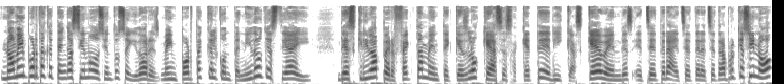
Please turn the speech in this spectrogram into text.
no me importa que tengas 100 o 200 seguidores, me importa que el contenido que esté ahí describa perfectamente qué es lo que haces, a qué te dedicas, qué vendes, etcétera, etcétera, etcétera. Porque si no,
